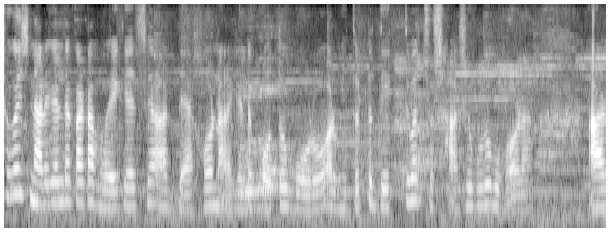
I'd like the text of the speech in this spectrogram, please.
সবাই নারকেলটা কাটা হয়ে গেছে আর দেখো নারকেলটা কত বড় আর ভিতরটা দেখতে পাচ্ছ শ্বাসে পুরো ভরা। আর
